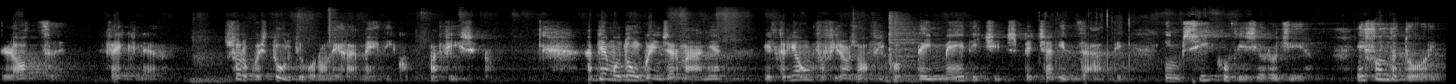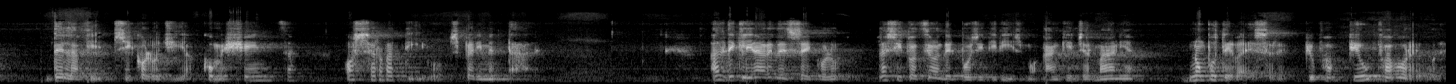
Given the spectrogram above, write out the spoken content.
Lotze, Fechner. Solo quest'ultimo non era medico, ma fisico. Abbiamo dunque in Germania il trionfo filosofico dei medici specializzati in psicofisiologia e fondatori della psicologia come scienza osservativo-sperimentale. Al declinare del secolo, la situazione del positivismo, anche in Germania, non poteva essere più, più favorevole.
